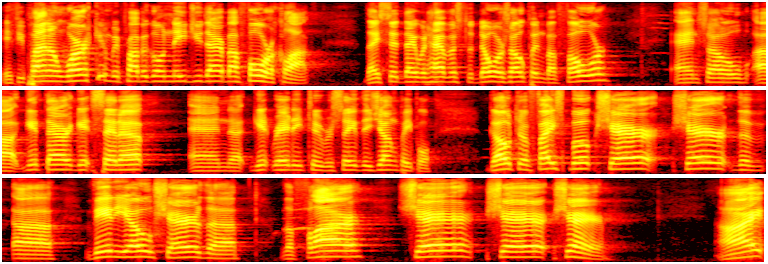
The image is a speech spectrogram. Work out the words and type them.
If you plan on working, we're probably going to need you there by four o'clock. They said they would have us the doors open by four, and so uh, get there, get set up, and uh, get ready to receive these young people. Go to Facebook, share share the uh, video, share the the flyer, share, share, share. All right,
